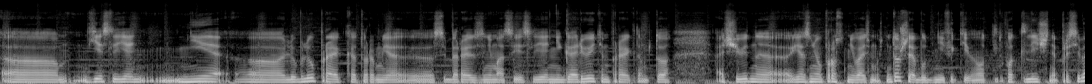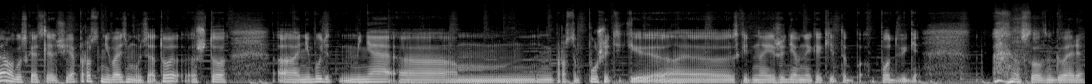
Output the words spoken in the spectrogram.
э, если я не э, люблю проект, которым я э, собираюсь заниматься, если я не горю этим проектом, то, очевидно, я за него просто не возьмусь. Не то, что я буду неэффективен, вот, вот лично про себя могу сказать следующее. Я просто не возьмусь за то, что э, не будет меня э, просто пушить э, сказать, на ежедневные какие-то подвиги, условно говоря.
